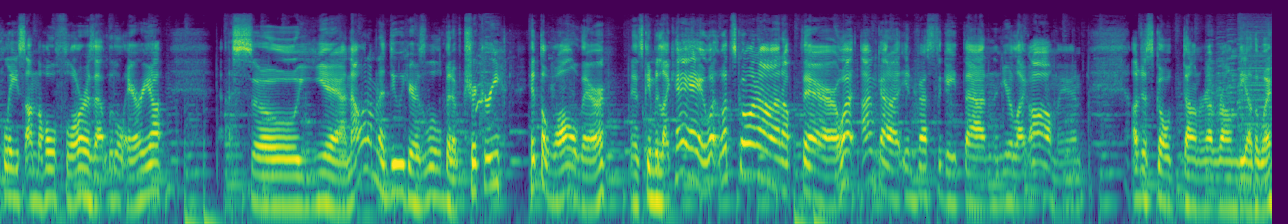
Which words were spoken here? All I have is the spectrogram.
place on the whole floor, is that little area. So, yeah, now what I'm going to do here is a little bit of trickery. Hit the wall there, and it's to be like, hey, what, what's going on up there? What? I'm to investigate that, and then you're like, oh, man. I'll just go down around the other way.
